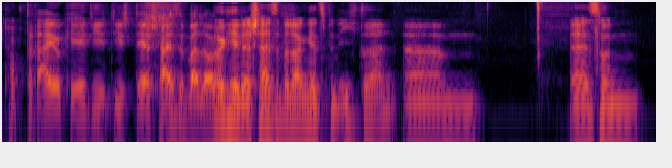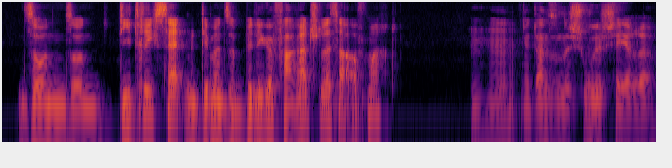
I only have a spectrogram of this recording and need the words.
Top 3, okay, die, die, der scheiße Ballon. Okay, der scheiße Ballon, jetzt bin ich dran. Ähm, äh, so ein, so ein, so ein Dietrich-Set, mit dem man so billige Fahrradschlösser aufmacht. Mhm. Und dann so eine Schulschere.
